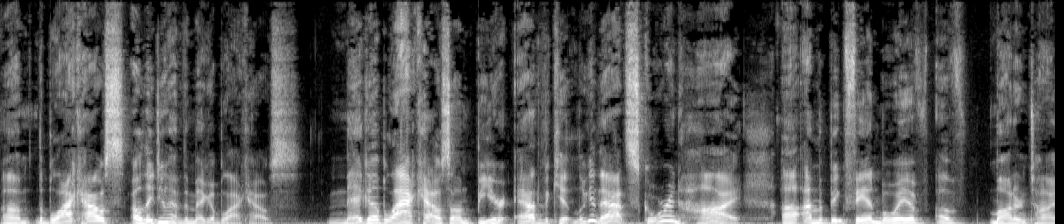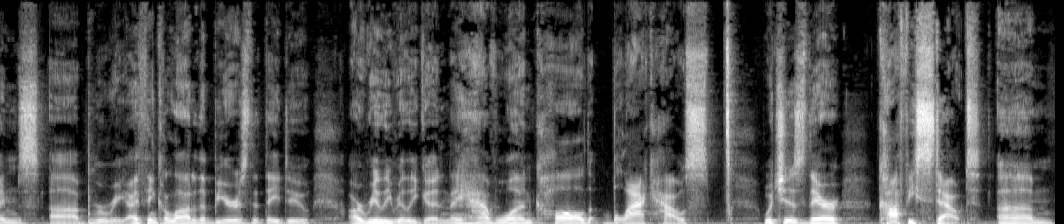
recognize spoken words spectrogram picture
Um, the Black House. Oh, they do have the Mega Black House. Mega Black House on Beer Advocate. Look at that, scoring high. Uh, I'm a big fanboy of of Modern Times uh, Brewery. I think a lot of the beers that they do are really really good, and they have one called Black House, which is their coffee stout. Um,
